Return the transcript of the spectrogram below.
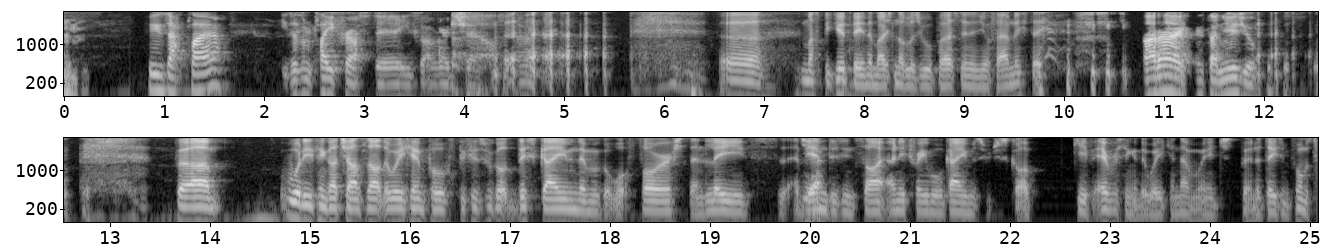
Who's that player? He doesn't play for us, dear. He's got a red shirt on. Uh, uh, must be good being the most knowledgeable person in your family, Steve. I know it's unusual. But um, what do you think our chances are at the weekend, Paul? Because we've got this game, then we've got what Forest, then Leeds. At the Yeah. end is in sight. Only three more games. We've just got to give everything at the weekend, haven't we? Just put in a decent performance.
